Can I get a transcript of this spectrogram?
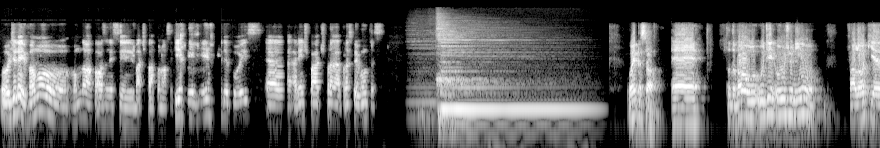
Ô, Dilei, vamos, vamos dar uma pausa nesse bate-papo nosso aqui. Beleza. E depois é, a gente parte para as perguntas. Oi, pessoal. É, tudo bom? O, o, o, Juninho falou que ia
